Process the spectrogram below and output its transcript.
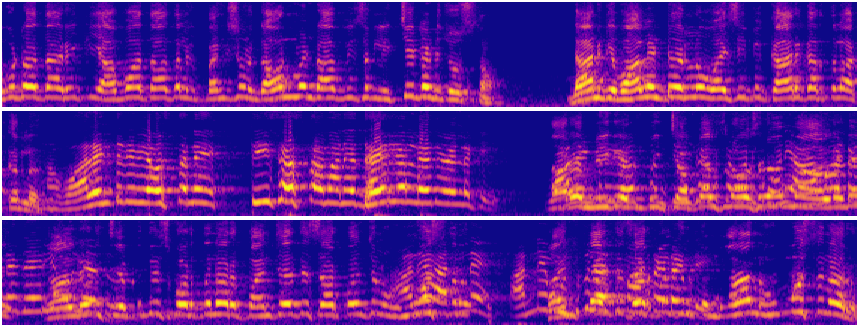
ఒకటో తారీఖు అవ్వాతాతలకు పెన్షన్ గవర్నమెంట్ ఆఫీసర్లు ఇచ్చేటట్టు చూస్తాం. దానికి వాలంటీర్లు వైసీపీ కార్యకర్తలు అక్కర్లేదు. వాలంటీర్ వ్యవస్థని తీసేస్తామనే ధైర్యం లేదు వీళ్ళకి. అరే మీకు చెప్పాల్సిన అవసరం ఆల్రెడీ. చెప్పు తీసుకొడుతున్నారు పంచాయతీ సర్పంచులు పంచాయతీ సర్పంచులు. మొహాన్ని ఉమ్మూస్తున్నారు.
